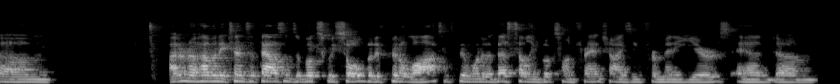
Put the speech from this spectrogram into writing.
Um, I don't know how many tens of thousands of books we sold, but it's been a lot. It's been one of the best-selling books on franchising for many years, and um,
